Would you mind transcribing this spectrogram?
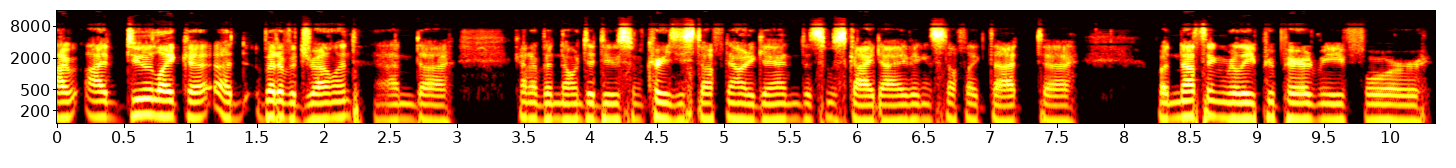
I I do like a, a bit of adrenaline, and uh, kind of been known to do some crazy stuff now and again, did some skydiving and stuff like that. Uh, but nothing really prepared me for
